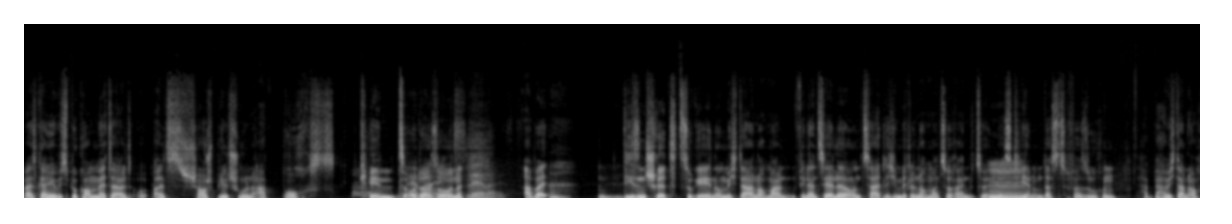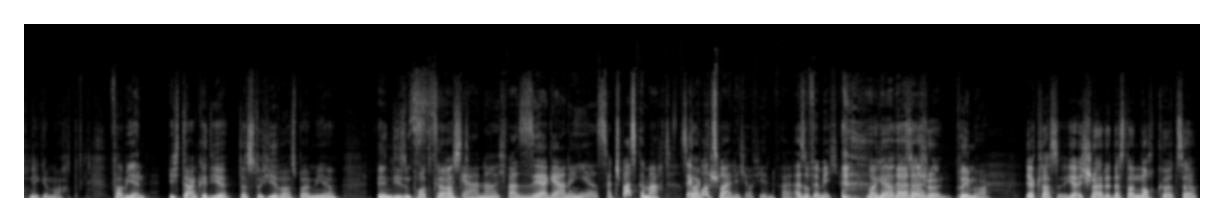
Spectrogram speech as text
weiß gar nicht, ob ich es bekommen hätte als, als Schauspielschulenabbruchskind wer oder so. Ne? weiß, wer weiß. Aber diesen Schritt zu gehen, um mich da nochmal finanzielle und zeitliche Mittel nochmal zu rein zu investieren, um das zu versuchen, habe hab ich dann auch nie gemacht. Fabienne, ich danke dir, dass du hier warst bei mir in diesem Podcast. Sehr gerne. Ich war sehr gerne hier. Es hat Spaß gemacht. Sehr Dankeschön. kurzweilig auf jeden Fall. Also für mich. Ach ja, das ist ja schön. Prima. Ja, klasse. Ja, ich schneide das dann noch kürzer.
